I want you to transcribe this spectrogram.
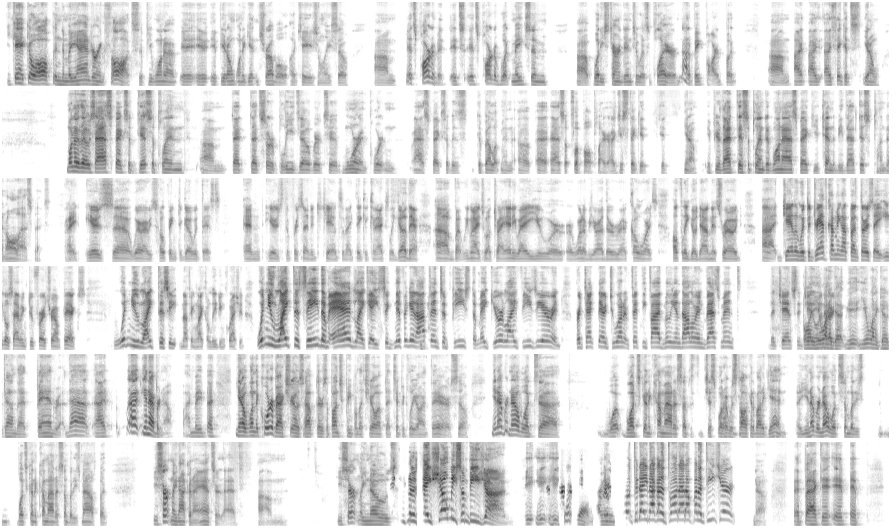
you can't go off into meandering thoughts if you want to if you don't want to get in trouble occasionally. So um, it's part of it. It's it's part of what makes him uh, what he's turned into as a player. Not a big part, but um, I, I I think it's you know one of those aspects of discipline um, that that sort of bleeds over to more important aspects of his development uh, as a football player. I just think it it you know if you're that disciplined in one aspect, you tend to be that disciplined in all aspects. Right. Here's uh, where I was hoping to go with this, and here's the percentage chance, and I think it can actually go there. Um, but we might as well try anyway. You or or one of your other uh, cohorts hopefully go down this road. Uh, Jalen, with the draft coming up on Thursday, Eagles having two first round picks wouldn't you like to see nothing like a leading question? Wouldn't you like to see them add like a significant offensive piece to make your life easier and protect their two hundred fifty-five million dollar investment? The chance to boy, you want to go, you, you want to go down that band? Nah, I, I you never know. I mean, uh, you know, when the quarterback shows up, there's a bunch of people that show up that typically aren't there. So you never know what. uh what what's going to come out of something just what i was talking about again uh, you never know what somebody's what's going to come out of somebody's mouth but you're certainly not going to answer that um he certainly knows he's going to say show me some bijan he, he, he yeah i mean today not going to throw that up on a t-shirt no in fact if, if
